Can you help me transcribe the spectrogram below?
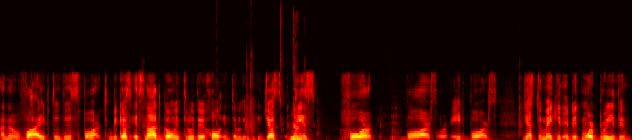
I don't know vibe to this part because it's not going through the whole interlude. It's just No. these four bars or eight bars just to make it a bit more breathing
